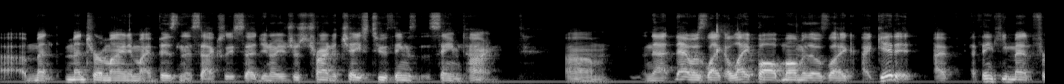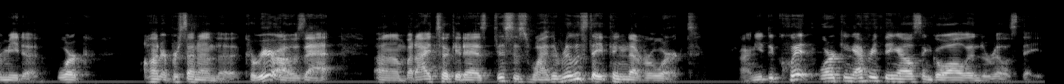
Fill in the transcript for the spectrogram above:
uh, a men- mentor of mine in my business actually said, you know, you're just trying to chase two things at the same time. Um, and that that was like a light bulb moment. That was like, I get it. I, I think he meant for me to work 100% on the career I was at. Um, but I took it as this is why the real estate thing never worked. I need to quit working everything else and go all into real estate.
